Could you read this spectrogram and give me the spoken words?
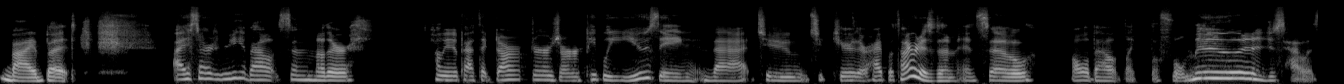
by, but I started reading about some other homeopathic doctors or people using that to to cure their hypothyroidism and so all about like the full moon and just how it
